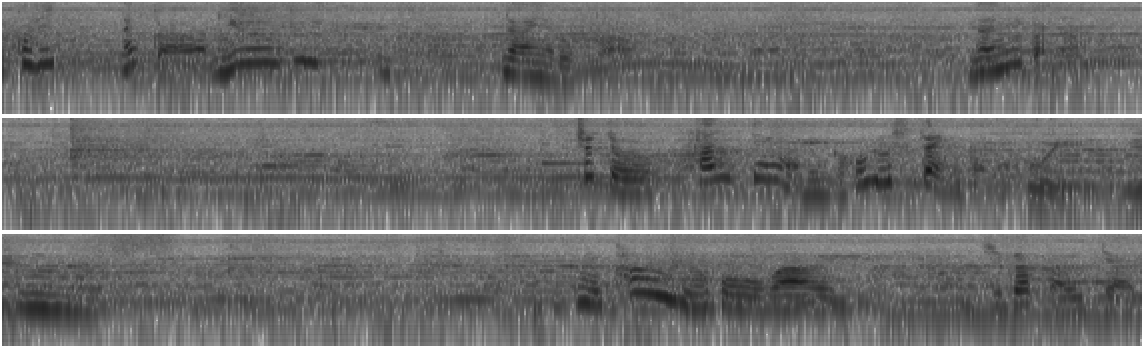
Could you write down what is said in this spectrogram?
でこれなんか乳牛なんやろか。何かな？ちょっと反転あるんか？ホルスタインかなぽいね。うん。カウの方は字が書いてあって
